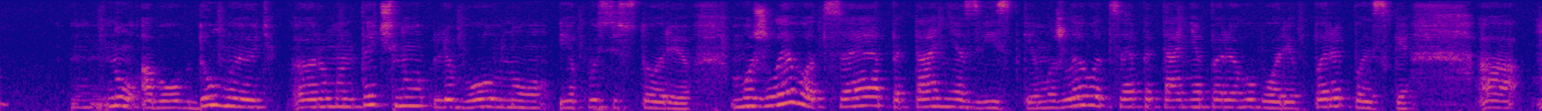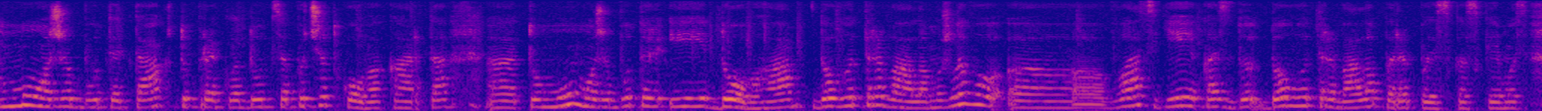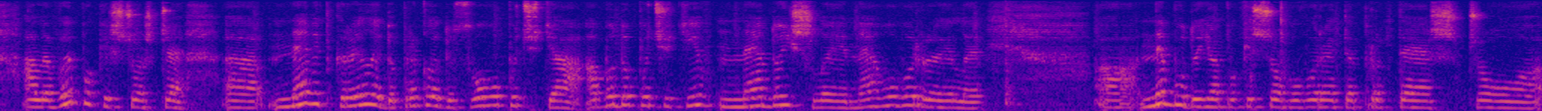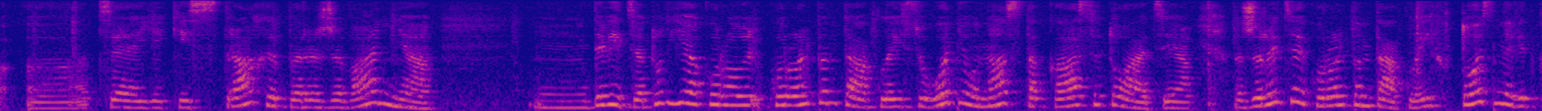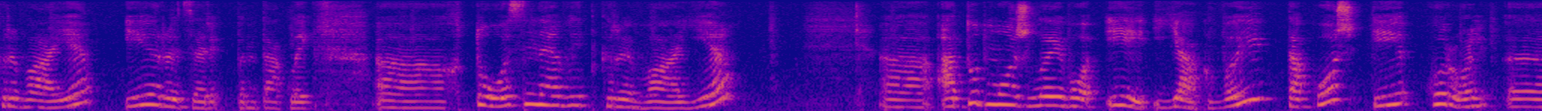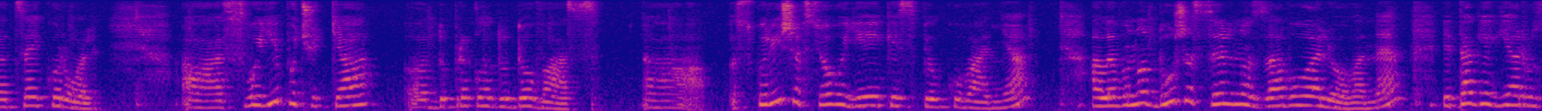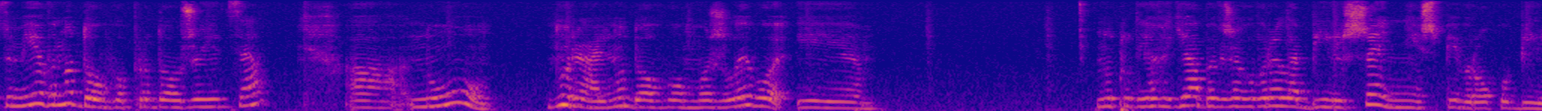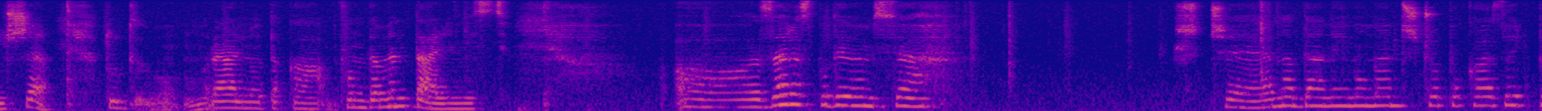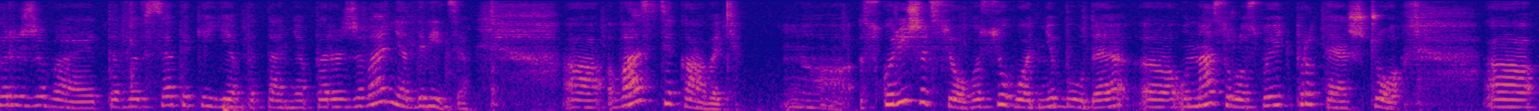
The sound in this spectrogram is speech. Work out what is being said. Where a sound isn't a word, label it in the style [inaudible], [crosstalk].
ну, або обдумують е, романтичну любовну якусь історію. Можливо, це питання звістки, можливо, це питання переговорів, переписки. Може бути так, до прикладу, це початкова карта, е, тому може бути і довга, довготривала. Можливо, е, у вас є якась до- довготривала переписка з кимось, але ви поки що ще е, не відкрили, до прикладу, свого почуття або до почуттів не дійшли, не говорили. Не буду я поки що говорити про те, що е, це якісь страхи, переживання. Дивіться, тут є король, король Пентаклей. Сьогодні у нас така ситуація. Жриця і король Пентаклей. Хтось не відкриває і рицарь Пентаклей. Хтось не відкриває. А, А тут, можливо, і як ви, також і король, е, цей король. Свої почуття, е, до прикладу, до вас. Скоріше всього, є якесь спілкування, але воно дуже сильно завуальоване. І так як я розумію, воно довго продовжується. Ну, ну реально довго, можливо, і. Ну тут я, я би вже говорила більше, ніж півроку більше. Тут реально така фундаментальність. А, зараз подивимося ще на даний момент, що показують. Переживаєте. Ви все-таки є питання переживання. Дивіться, а, вас цікавить. Скоріше всього, сьогодні буде е, у нас розповідь про те, що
